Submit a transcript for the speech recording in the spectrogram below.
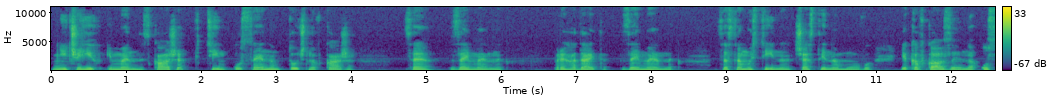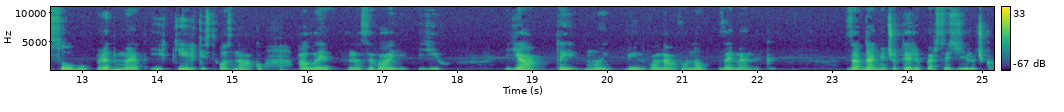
Нічиїх імен не скаже, втім, усе нам точно вкаже. Це займенник. Пригадайте, займенник це самостійна частина мови, яка вказує на особу, предмет, їх кількість, ознаку, але не називає їх. Я, ти, ми, він, вона, воно займенники. Завдання 4. Перша зірочка.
